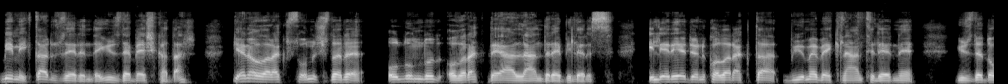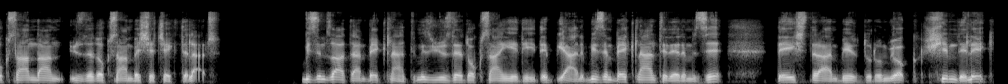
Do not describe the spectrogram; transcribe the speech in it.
bir miktar üzerinde %5 kadar. Genel olarak sonuçları olumlu olarak değerlendirebiliriz. İleriye dönük olarak da büyüme beklentilerini %90'dan %95'e çektiler. Bizim zaten beklentimiz %97 idi. Yani bizim beklentilerimizi değiştiren bir durum yok. Şimdilik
